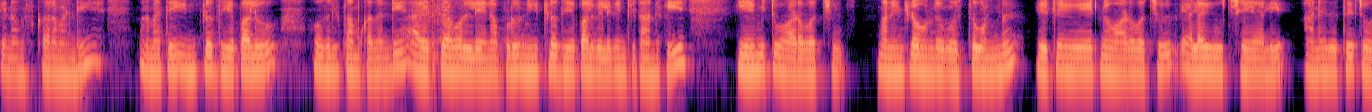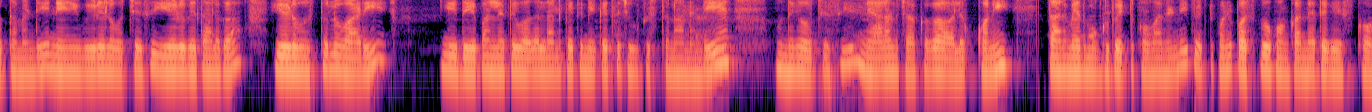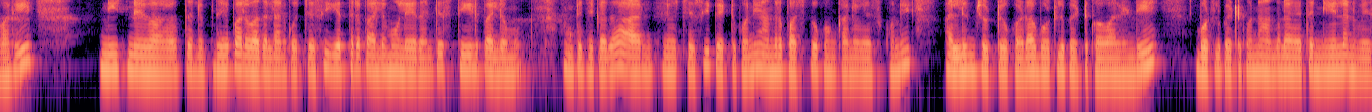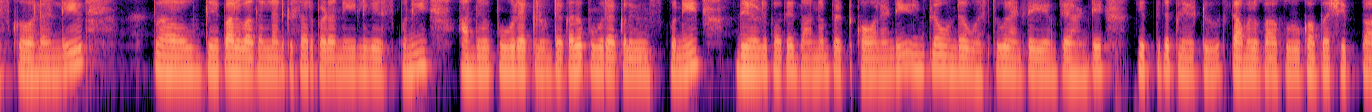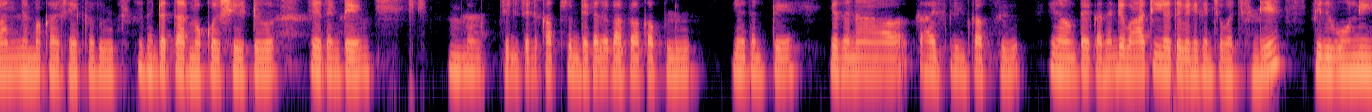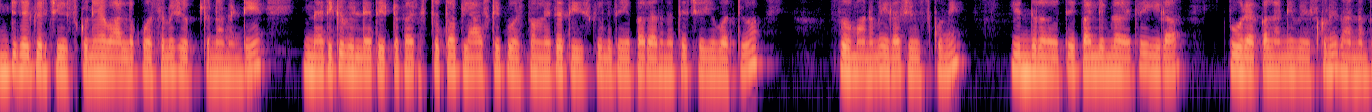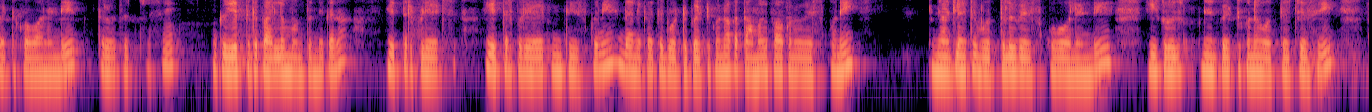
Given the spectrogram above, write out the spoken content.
Okay నమస్కారం అండి మనమైతే ఇంట్లో దీపాలు వదులుతాం కదండి. అరటి దేవాలు లేనప్పుడు నీటిలో దీపాలు వెలిగించడానికి ఏమిటి వాడవచ్చు? మన ఇంట్లో ఉండే వస్తువులను ఎటు వేటిని వాడవచ్చు? ఎలా యూజ్ చేయాలి? అనేది అయితే చూద్దామండి. నేను ఈ వీడియోలో వచ్చేసి ఏడు విధాలుగా ఏడు వస్తువులు వాడి ఈ దీపాలను అయితే వదలడానికి అయితే మీకైతే చూపిస్తున్నానండి. ముందుగా వచ్చేసి నేలను చక్కగా అలుక్కొని దాని మీద ముగ్గు పెట్టుకోవాలండి. పెట్టుకొని పసుపు కొంకన్న అయితే వేసుకోవాలి. నీటిని దీపాలు వదలడానికి వచ్చేసి ఇత్తడి పళ్ళెము లేదంటే స్టీల్ పళ్ళెము ఉంటుంది కదా వాటిని వచ్చేసి పెట్టుకొని అందులో పసుపు కుంకాన్ని వేసుకొని పళ్ళెం చుట్టూ కూడా బొట్లు పెట్టుకోవాలండి. బొట్లు పెట్టుకొని అందులో అయితే నీళ్ళను వేసుకోవాలండి. దీపాలు వదలడానికి సరిపడా నీళ్ళు వేసుకొని అందులో పూరెక్కలు ఉంటాయి కదా పూరెక్కలు వేసుకొని దేవుడికి అయితే దండం పెట్టుకోవాలండి. ఇంట్లో ఉండే వస్తువులు అంటే ఏంటి అంటే ఇత్తడి ప్లేటు తమలపాకు కొబ్బరి చిప్ప నిమ్మకాయ చెక్కలు లేదంటే థర్మకోల్ షీటు లేదంటే చిన్న చిన్న కప్స్ ఉంటాయి కదా డబ్బా కప్పులు లేదంటే ఏదైనా ఐస్ క్రీమ్ కప్స్ ఇలా ఉంటాయి కదండి. వాటిల్లో అయితే వెలిగించవచ్చండి. ఇది ఓన్లీ ఇంటి దగ్గర చేసుకునే వాళ్ళ కోసమే చెప్తున్నామండి. నదికి వెళ్ళైతే ఎట్టి పరిస్థితితో ప్లాస్టిక్ వస్తువులను అయితే తీసుకెళ్ళి దీపారాధన అయితే చేయవద్దు. సో మనం ఇలా చేసుకొని ఇందులో అయితే పల్లెంలో అయితే ఇలా పూరెక్కలన్నీ వేసుకొని దండం పెట్టుకోవాలండి. తర్వాత వచ్చేసి ఒక ఇత్తడి పళ్ళెం ఉంటుంది కదా ఇత్తడి ప్లేట్స్ ఇత్తడి ప్లేట్ని తీసుకొని దానికైతే బొట్టు పెట్టుకొని ఒక తమలపాకును వేసుకొని దాంట్లో అయితే ఒత్తులు వేసుకోవాలండి. ఇక్కడ నేను పెట్టుకునే ఒత్తి వచ్చేసి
